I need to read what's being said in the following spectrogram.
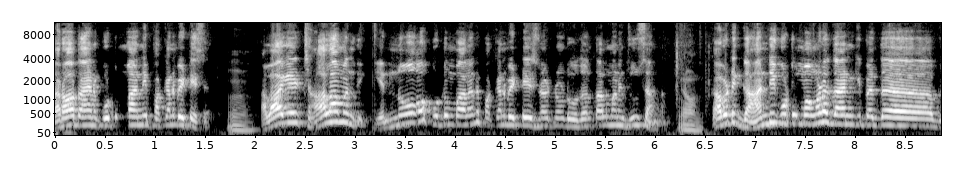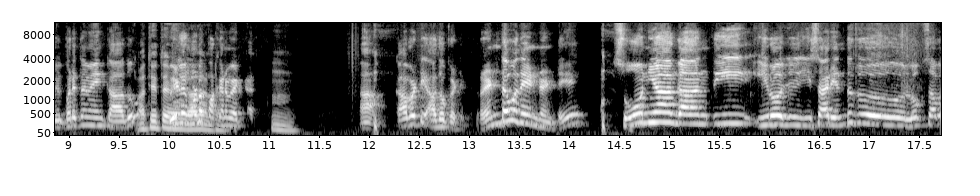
తర్వాత ఆయన కుటుంబాన్ని పక్కన పెట్టేశారు. అలాగే చాలా మంది ఎన్నో కుటుంబాలను పక్కన పెట్టేసినటువంటి ఉదంతాలు మనం చూసాం కాబట్టి గాంధీ కుటుంబం కూడా దానికి పెద్ద విపరీతం ఏం కాదు వీళ్ళని కూడా. పక్కన పెట్టారు. కాబట్టి అదొకటి. రెండవది ఏంటంటే సోనియా గాంధీ ఈ రోజు ఈసారి ఎందుకు లోక్సభ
